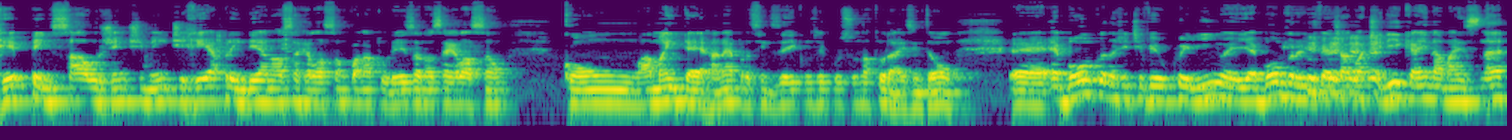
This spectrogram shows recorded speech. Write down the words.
repensar urgentemente, reaprender a nossa relação com a natureza, a nossa relação com a mãe terra, né, por assim dizer, e com os recursos naturais. Então, é, é, bom quando a gente vê o coelhinho e é bom quando a gente vê a jaguatirica ainda mais né,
